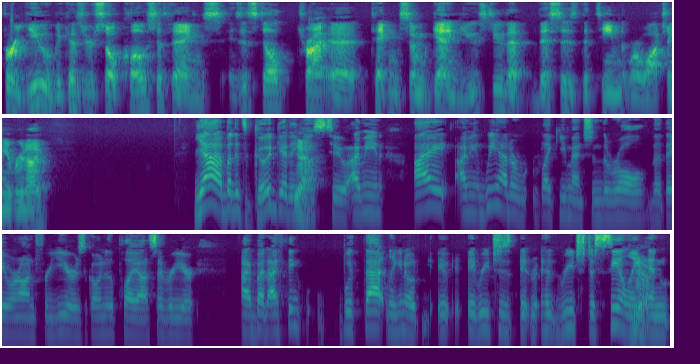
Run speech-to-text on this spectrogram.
for you because you're so close to things? Is it still trying uh, taking some getting used to that this is the team that we're watching every night? Yeah, but it's good getting Yeah. used to. I mean, I I mean, we had a like you mentioned the roll that they were on for years, going to the playoffs every year. I, but I think with that, like, you know, it, it reaches it had reached a ceiling, Yeah. and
